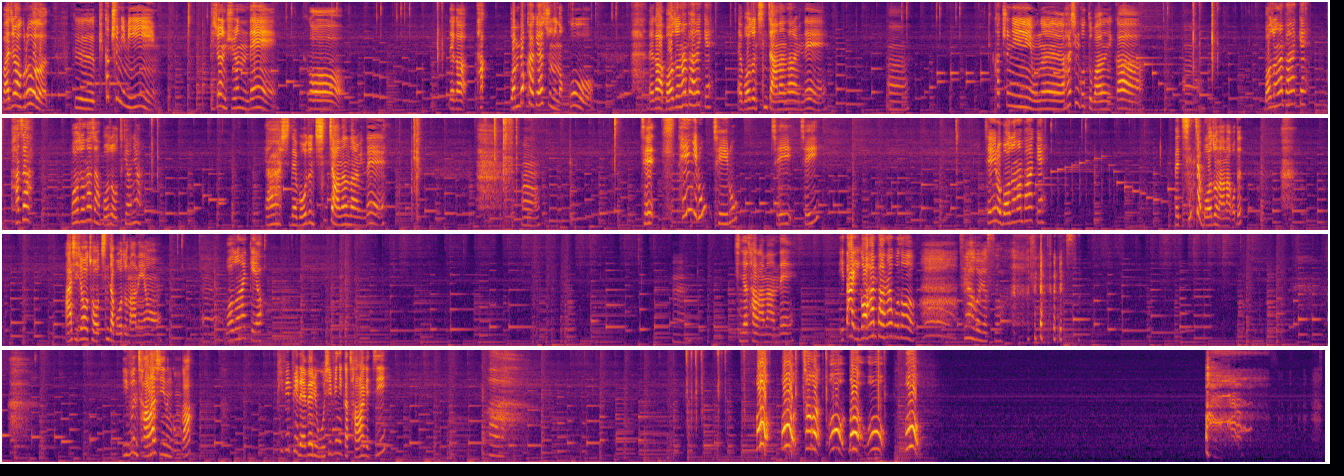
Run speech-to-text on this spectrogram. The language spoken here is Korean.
마지막으로 그 피카츄님이 미션 주셨는데 그거 내가 다 완벽하게 할 수는 없고 하, 내가 머전 한 판 할게. 내가 머전 진짜 안 하는 사람인데 어 피카츄님 오늘 하신 것도 많으니까 어 머전 한 판 할게. 가자. 머전 하자. 머전 어떻게 하냐? 야씨, 내 머전 진짜 안 하는 사람인데. 어. 제 테이니로? 제이로? 제이 제이? 제이로 머전 한 판 할게. 내 진짜 머전 안 하거든. 아시죠? 저 진짜 머전 안 해요. 어, 머전 할게요. 진짜 잘 안 하는데 이 딱 이거 한 판 하고서 새아 걸렸어. 새아 걸렸어. 이분 잘하시는 건가? PVP 레벨이 50이니까 잘하겠지? 아.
